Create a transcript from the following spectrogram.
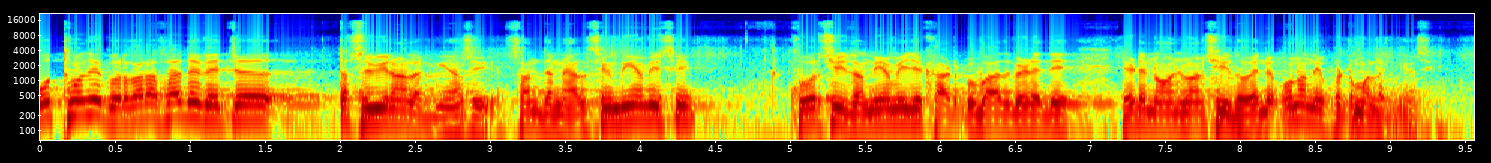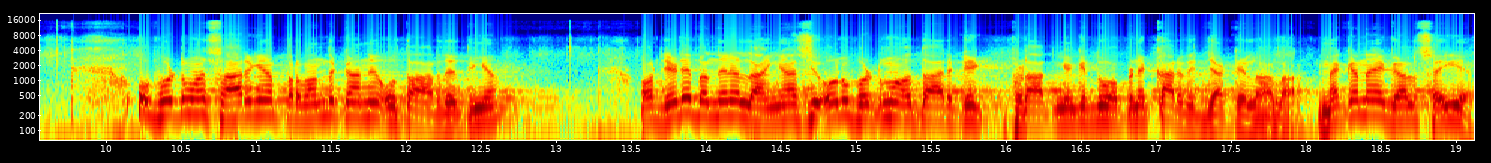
ਉੱਥੋਂ ਦੇ ਗੁਰਦੁਆਰਾ ਸਾਹਿਬ ਦੇ ਵਿੱਚ ਤਸਵੀਰਾਂ ਲੱਗੀਆਂ ਸੀ। ਸੰਤ ਜਰਨੈਲ ਸਿੰਘ ਦੀਆਂ ਵੀ ਸੀ, ਹੋਰ ਸ਼ਹੀਦਾਂ ਦੀਆਂ ਵੀ ਜੇ ਖੜਕੂਬਾਦ ਵੇਲੇ ਦੇ ਜਿਹੜੇ ਨੌਜਵਾਨ ਸ਼ਹੀਦ ਹੋਏ ਨੇ, ਉਹਨਾਂ ਦੀਆਂ ਫੋਟੋਆਂ ਲੱਗੀਆਂ ਸੀ। ਉਹ ਫੋਟੋਆਂ ਸਾਰੀਆਂ ਪ੍ਰਬੰਧਕਾਂ ਨੇ ਉਤਾਰ ਦਿੱਤੀਆਂ ਔਰ ਜਿਹੜੇ ਬੰਦੇ ਨੇ ਲਾਈਆਂ ਸੀ, ਉਹਨੂੰ ਫੋਟੋਆਂ ਉਤਾਰ ਕੇ ਫੜਾਤੀਆਂ ਕਿ ਤੂੰ ਆਪਣੇ ਘਰ ਵਿੱਚ ਜਾ ਕੇ ਲਾ ਲਾ। ਮੈਂ ਕਹਿੰਦਾ ਇਹ ਗੱਲ ਸਹੀ ਹੈ।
